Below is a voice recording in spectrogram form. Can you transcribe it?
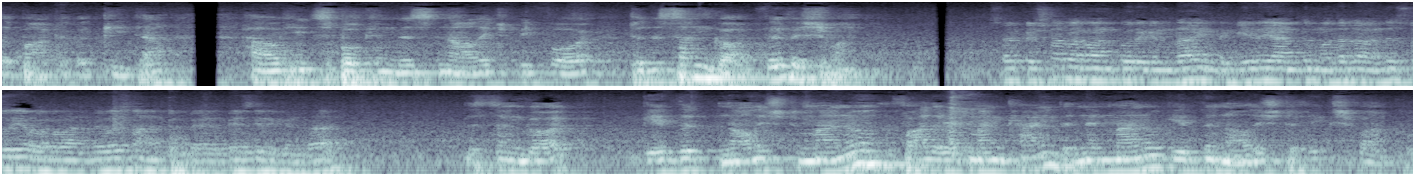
the Bhagavad Gita how he'd spoken this knowledge before to the sun god, Vivasvan. So Krishna பகவான் கூறுகின்றார் இந்த கீதையானது முதல்ல வந்து சூரிய பகவான் விவசாயனுக்கு பேசியிருக்கின்றார் The sun god gave the knowledge to Manu, father of mankind, and then Manu gave the knowledge to Ikshvaku.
